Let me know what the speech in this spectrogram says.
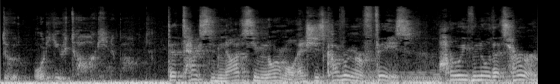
Dude, what are you talking about? That text did not seem normal, and she's covering her face. How do we even know that's her?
